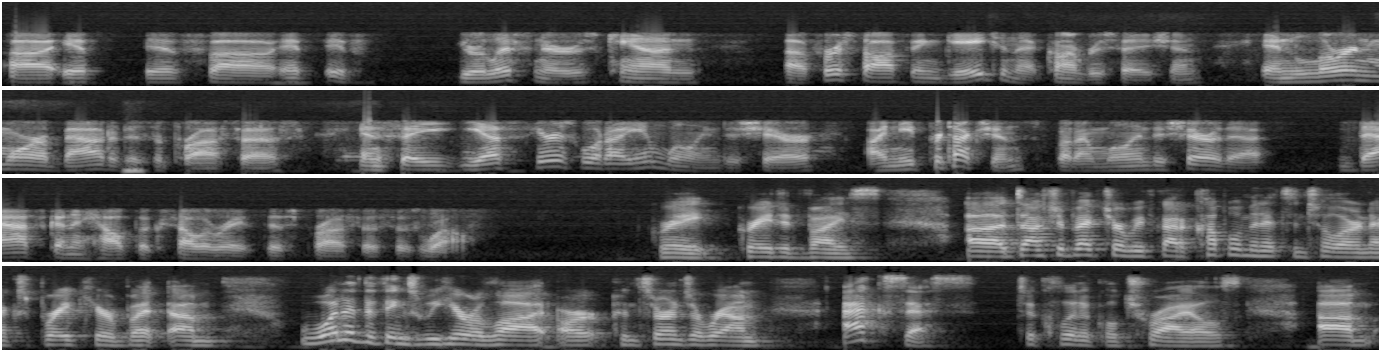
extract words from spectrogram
uh, if if, if, if your listeners can uh, first off engage in that conversation and learn more about it as a process, and say yes, here's what I am willing to share. I need protections, but I'm willing to share that. That's going to help accelerate this process as well. Great, great advice. Uh, Dr. Beckjord, we've got a couple minutes until our next break here, but um, one of the things we hear a lot are concerns around access to clinical trials. Um,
